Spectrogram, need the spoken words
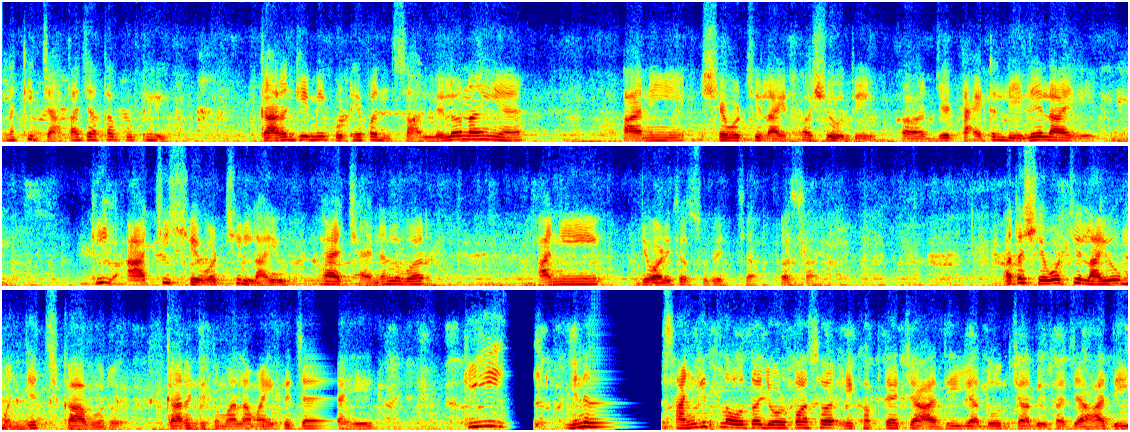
नक्की जाता जाता कुठे? कारण की मी कुठे पण चाललेलो नाही आहे आणि शेवटची लाइट अशी होती जे टायटल लिहिलेलं आहे की आजची शेवटची लाईव्ह ह्या चॅनलवर आणि दिवाळीच्या शुभेच्छा. असं आहे? आता शेवटची लाईव्ह म्हणजेच का बरं? कारण की तुम्हाला माहितीच आहे की मी सांगितलं होतं जवळपास एक हप्त्याच्या आधी या दोन चार दिवसाच्या आधी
